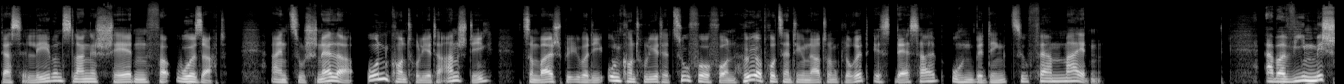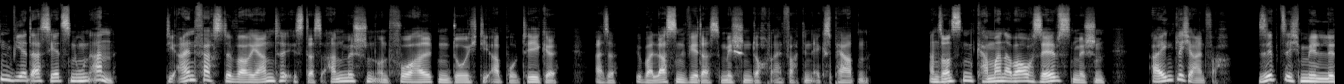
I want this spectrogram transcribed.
das lebenslange Schäden verursacht. Ein zu schneller, unkontrollierter Anstieg, zum Beispiel über die unkontrollierte Zufuhr von höherprozentigem Natriumchlorid, ist deshalb unbedingt zu vermeiden. Aber wie mischen wir das jetzt nun an? Die einfachste Variante ist das Anmischen und Vorhalten durch die Apotheke, also überlassen wir das Mischen doch einfach den Experten. Ansonsten kann man aber auch selbst mischen. Eigentlich einfach. 70 ml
